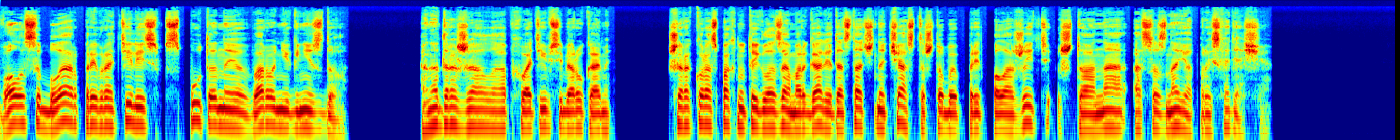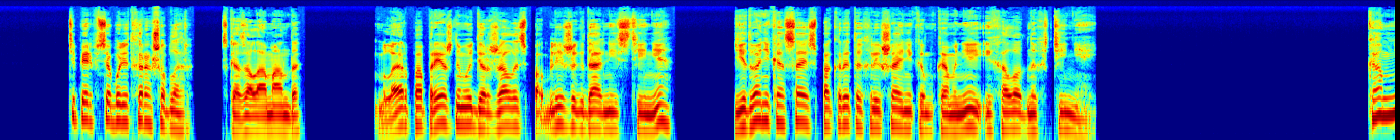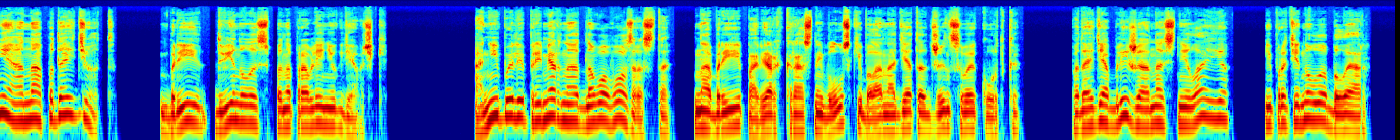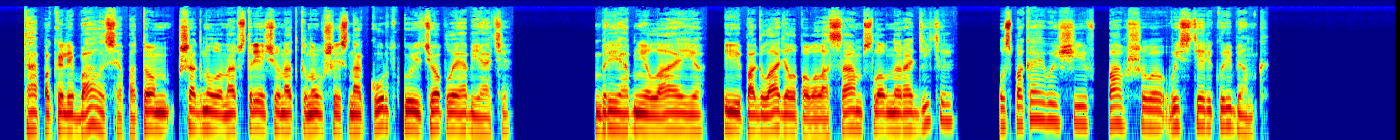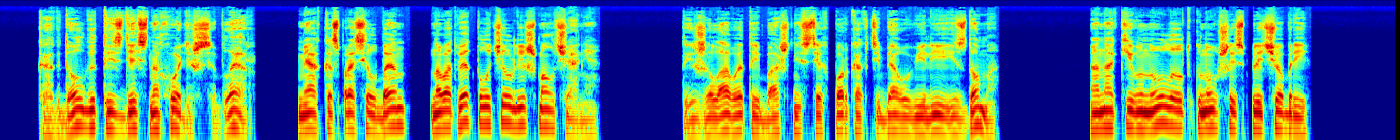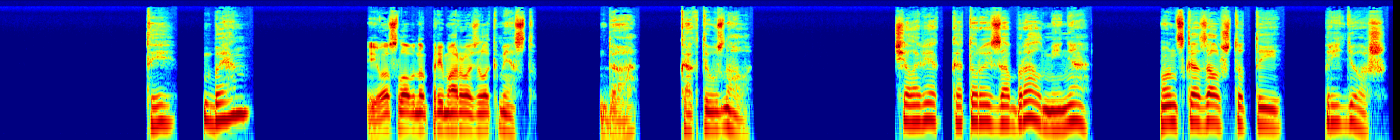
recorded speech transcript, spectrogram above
Волосы Блэр превратились в спутанное воронье гнездо. Она дрожала, обхватив себя руками. Широко распахнутые глаза моргали достаточно часто, чтобы предположить, что она осознает происходящее. «Теперь все будет хорошо, Блэр», — сказала Аманда. Блэр по-прежнему держалась поближе к дальней стене, едва не касаясь покрытых лишайником камней и холодных теней. «Ко мне она подойдет», Бри двинулась по направлению к девочке. Они были примерно одного возраста. На Бри поверх красной блузки была надета джинсовая куртка. Подойдя ближе, она сняла ее и протянула Блэр. Та поколебалась, а потом шагнула навстречу, наткнувшись на куртку и теплые объятия. Бри обняла ее и погладила по волосам, словно родитель, успокаивающий впавшего в истерику ребенка. «Как долго ты здесь находишься, Блэр?» Мягко спросил Бен, но в ответ получил лишь молчание. «Ты жила в этой башне с тех пор, как тебя увели из дома?» Она кивнула, уткнувшись в плечо Бри. «Ты Бен?» Его словно приморозило к месту. «Да. Как ты узнала?» «Человек, который забрал меня, он сказал, что ты придешь».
